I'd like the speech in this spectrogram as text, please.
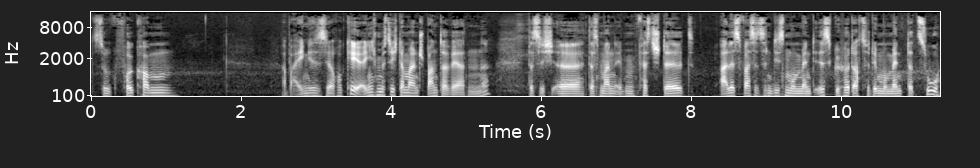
so vollkommen, aber eigentlich ist es ja auch okay. Eigentlich müsste ich da mal entspannter werden, ne? Dass ich, äh, dass man eben feststellt, alles, was jetzt in diesem Moment ist, gehört auch zu dem Moment dazu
